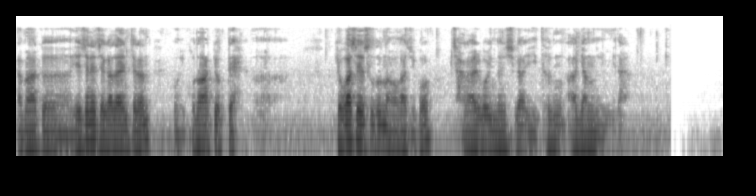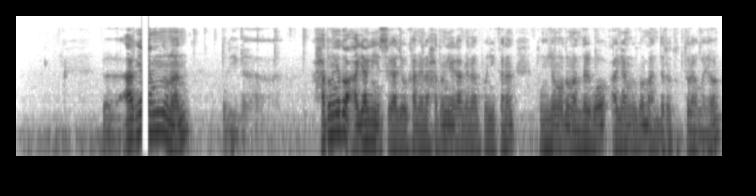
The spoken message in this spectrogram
아마 그 예전에 제가 다닐 때는 우리 고등학교 때 어, 교과서에서도 나와가지고 잘 알고 있는 시가 이 등악양루입니다. 그 악양루는 우리 그 하동에도 악양이 있어가지고 가면은 하동에 가면은 보니까는 동정호도 만들고 악양루도 만들어 뒀더라고요.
